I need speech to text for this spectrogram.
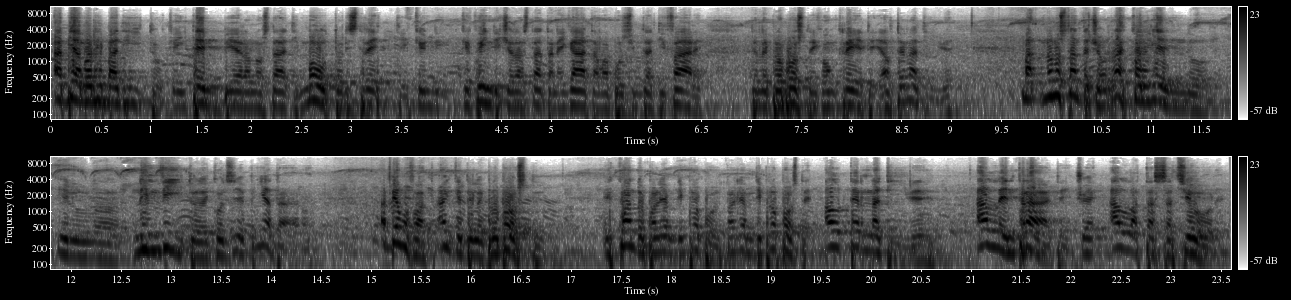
abbiamo ribadito che i tempi erano stati molto ristretti che, che quindi c'era stata negata la possibilità di fare delle proposte concrete e alternative, ma nonostante ciò raccogliendo l'invito del consigliere Pignataro abbiamo fatto anche delle proposte. E quando parliamo di proposte parliamo di proposte alternative alle entrate, cioè alla tassazione.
